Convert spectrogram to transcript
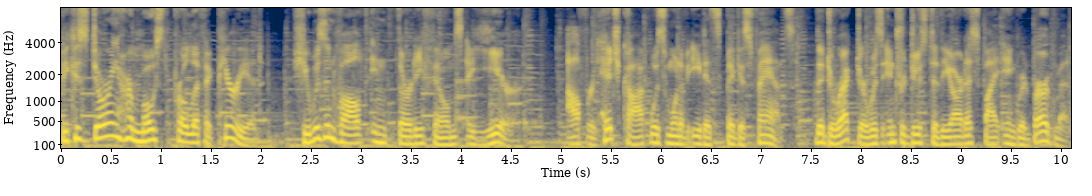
because during her most prolific period, she was involved in 30 films a year, Alfred Hitchcock was one of Edith's biggest fans. The director was introduced to the artist by Ingrid Bergman,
